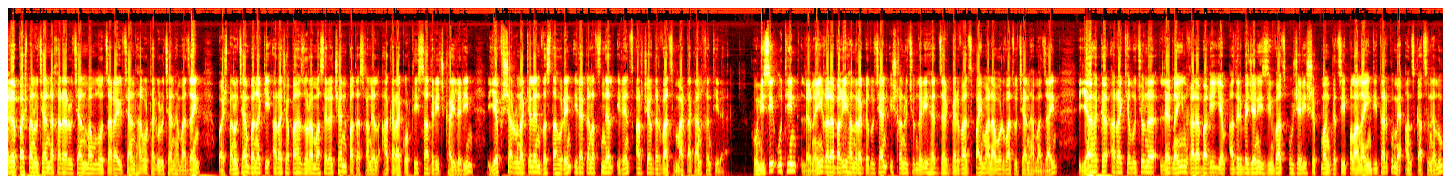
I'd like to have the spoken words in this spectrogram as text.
ԼՂ պաշտպանության նախարարության մամուլոցարայության հաղորդագրության համաձայն պաշտպանության բանակի առաջապահ զորամասերը չեն պատասխանել հակառակորդի սադրիչ քայլերին եւ շարունակել են վստահորեն իրականացնել իրենց արժեվ դրված մարտական խնդիրը։ Հունիսի 8-ին Լեռնային Ղարաբաղի Հանրապետության իշխանությունների հետ ձեռքբերված պայմանավորվածության համաձայն ՀՀԿ առաքելությունը Լեռնային Ղարաբաղի եւ Ադրբեջանի զինված ուժերի շփման գծի պլանային դիտարկում է անցկացնելու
